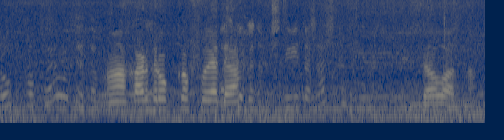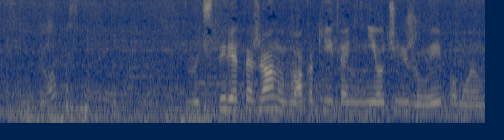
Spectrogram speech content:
рок-кафе вот это вот? А, хард-рок кафе, А да. сколько там, четыре этажа, что ли? Да ладно. Да, посмотри. Ну, четыре этажа, ну, два какие-то не очень жилые, по-моему.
